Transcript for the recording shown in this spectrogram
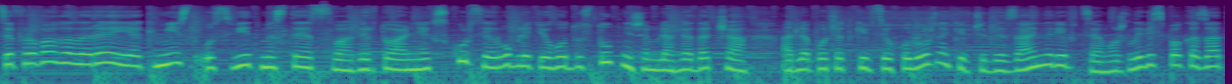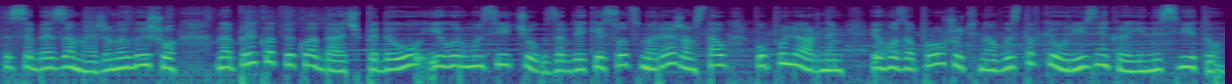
Цифрова галерея як міст у світ мистецтва. Віртуальні екскурсії роблять його доступнішим для глядача. А для початківців художників чи дизайнерів це можливість показати себе за межами вишу. Наприклад, викладач ПДУ Ігор Мосійчук завдяки соцмережам став популярним. Його запрошують на виставки у різні країни світу.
